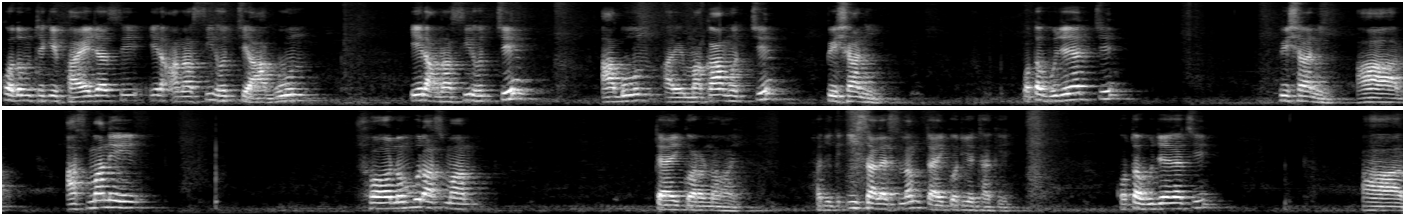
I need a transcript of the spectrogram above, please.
কদম থেকে ফায়েজ আসে। এর আনাসির হচ্ছে আগুন। এর আনাসির হচ্ছে আগুন আর এর মাকাম হচ্ছে পেশানি। কথা বুঝে যাচ্ছে? পেশানি। আর আসমানে ছ নম্বর আসমান ত্যায় করানো হয়। হজরত ঈসা আলাইসাল্লাম ত্যায় করিয়ে থাকে। কথা বুঝে গেছে? আর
